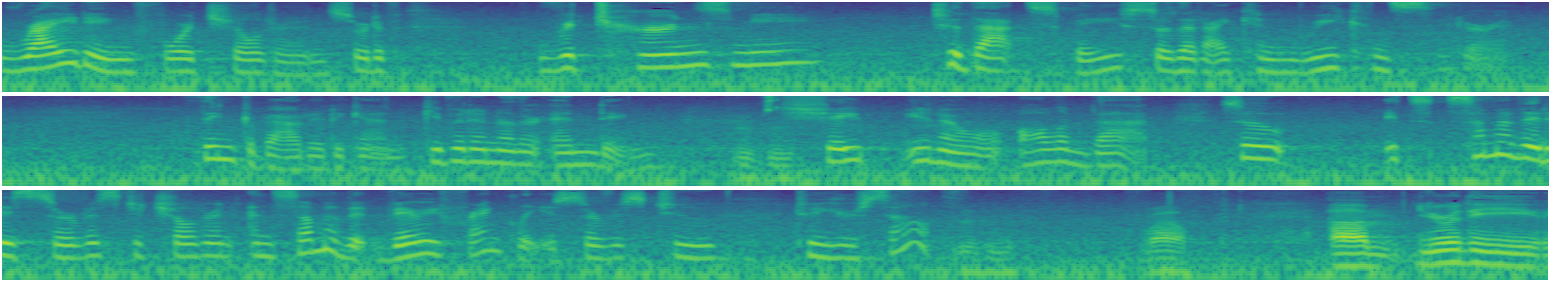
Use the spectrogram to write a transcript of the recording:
writing for children sort of returns me to that space so that I can reconsider it. Think about it again. Give it another ending. Shape, you know, all of that. So it's some of it is service to children and some of it very frankly is service to to yourself. Wow. Um, you're the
